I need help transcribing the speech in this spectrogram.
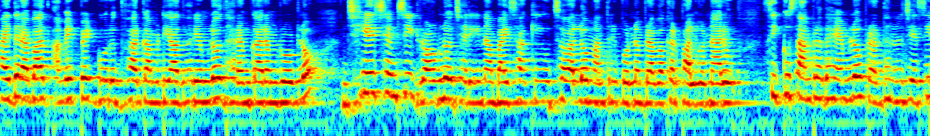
హైదరాబాద్ అమీర్పేట్ గురుద్వార్ కమిటీ ఆధ్వర్యంలో ధరంకారం రోడ్లో జీహెచ్ఎంసీ గ్రౌండ్లో జరిగిన బైసాఖీ ఉత్సవాల్లో మంత్రి పొన్నం ప్రభాకర్ పాల్గొన్నారు. సిక్కు సాంప్రదాయంలో ప్రార్థనలు చేసి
